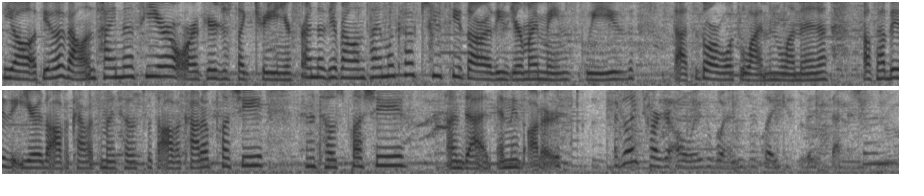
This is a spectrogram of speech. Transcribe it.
Y'all, if you have a Valentine this year, or if you're just like treating your friend as your Valentine, look how cute these are. These are my main squeeze. That's adorable with the lime and lemon. I also have these year the avocado to my toast with the avocado plushie and a toast plushie. I'm dead. And these otters. I feel like Target always wins with like this section.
